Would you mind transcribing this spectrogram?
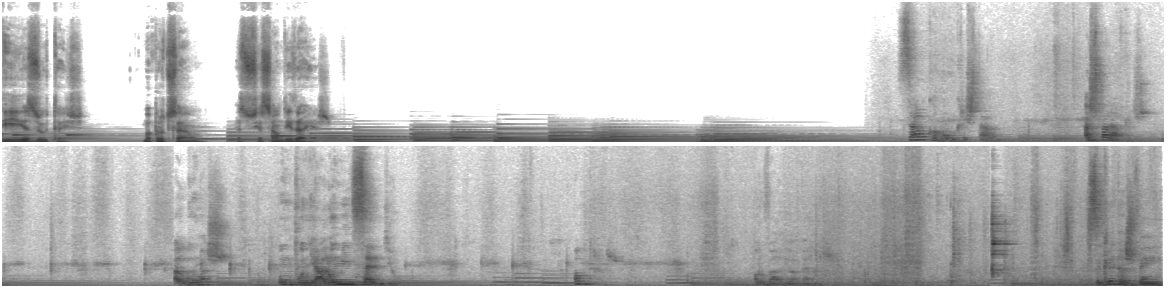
Dias Úteis, uma produção, associação de ideias. São como um cristal. As palavras. Algumas, um punhal, um incêndio. Outras, orvalho apenas. Secretas vêm,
